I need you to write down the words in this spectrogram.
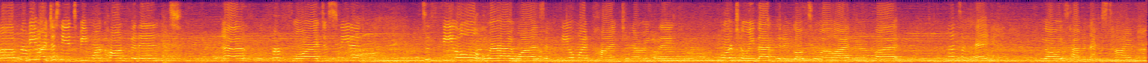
uh, for beam, I just needed to be more confident. Uh, for floor, I just needed to feel where I was and feel my punch and everything. Fortunately, that didn't go too well either, but that's okay. We always have a next time.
